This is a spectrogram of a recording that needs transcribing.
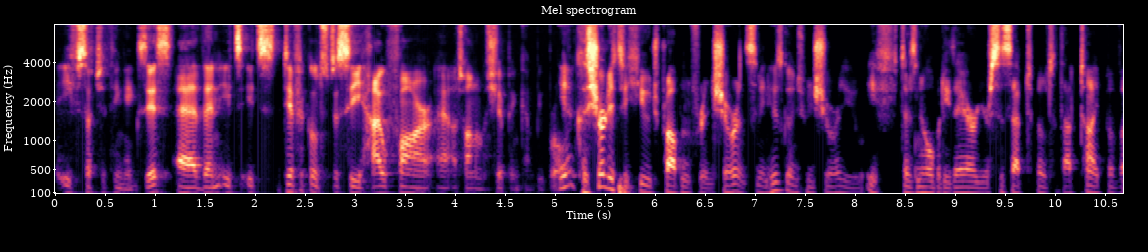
if such a thing exists, uh, then it's it's difficult to see how far uh, autonomous shipping can be brought. Yeah, because surely it's a huge problem for insurance. I mean, who's going to insure you if there's nobody there? You're susceptible to that type of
